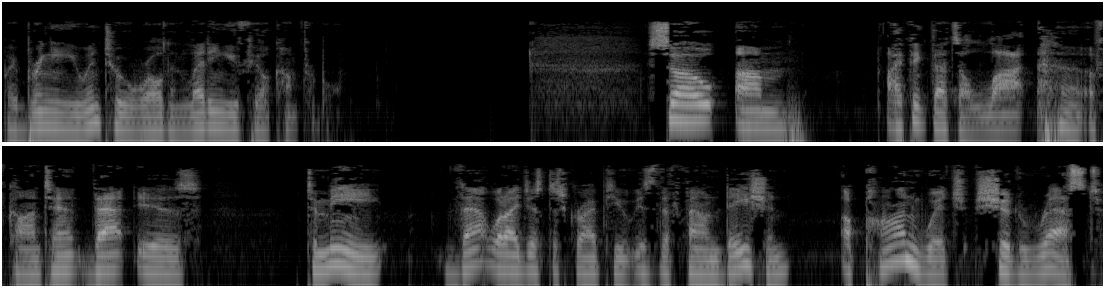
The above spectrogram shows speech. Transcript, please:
by bringing you into a world and letting you feel comfortable. So, um, I think that's a lot of content. That is, to me, that what I just described to you is the foundation upon which should rest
